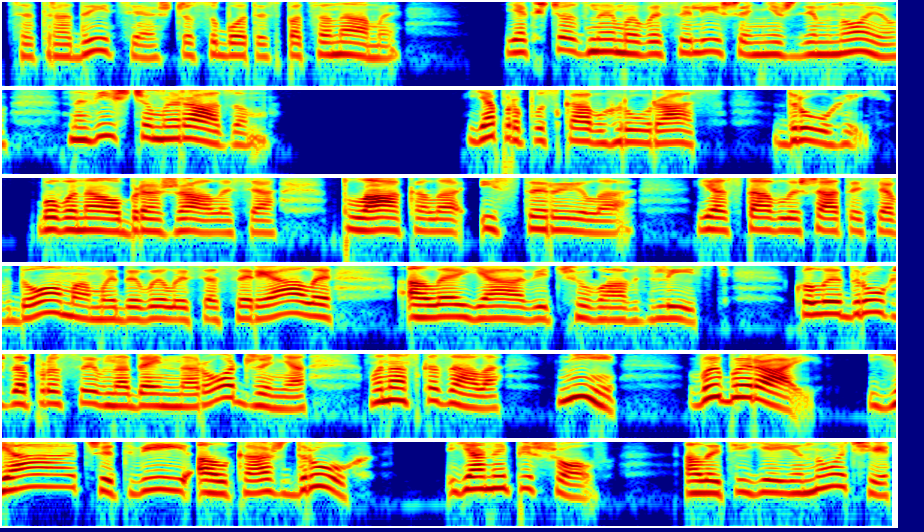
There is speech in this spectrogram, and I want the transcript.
Це традиція, що суботи з пацанами. Якщо з ними веселіше, ніж зі мною, навіщо ми разом? Я пропускав гру раз, другий, бо вона ображалася, плакала, істерила. Я став лишатися вдома, ми дивилися серіали, але я відчував злість. Коли друг запросив на день народження, вона сказала: Ні, вибирай, я чи твій алкаш друг. Я не пішов. Але тієї ночі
